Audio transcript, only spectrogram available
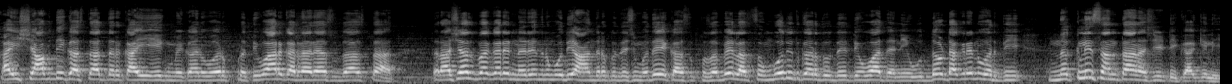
काही शाब्दिक असतात तर काही एकमेकांवर प्रतिवार करणाऱ्या सुद्धा असतात. तर अशाच प्रकारे नरेंद्र मोदी आंध्र प्रदेशमध्ये एका सभेला संबोधित करत होते तेव्हा त्यांनी उद्धव ठाकरेंवरती नकली संतान अशी टीका केली.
